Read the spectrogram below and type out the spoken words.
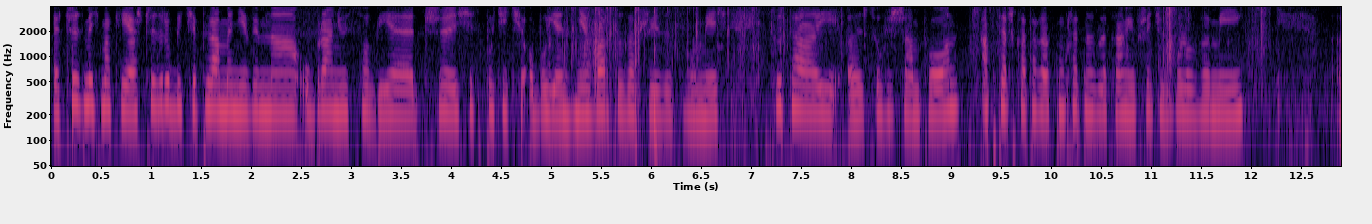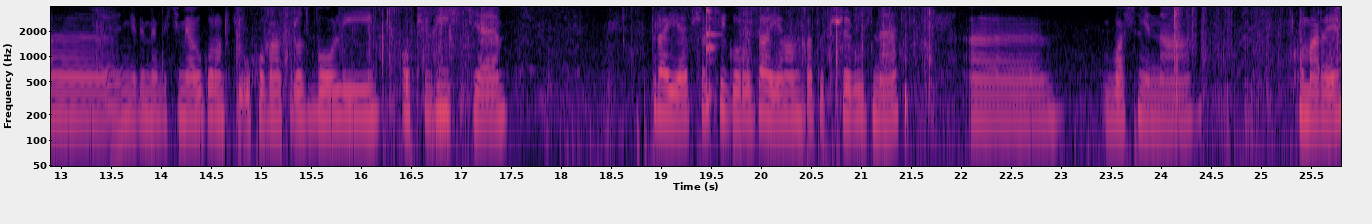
E, Czy zmyć makijaż, czy zrobicie plamę, nie wiem, na ubraniu sobie, czy się spocicie obojętnie, warto zawsze je ze sobą mieć. Tutaj e, suchy szampon, apteczka taka konkretna z lekami przeciwbólowymi. E, nie wiem, jakbyście miały gorączki, ucho Was rozboli. Oczywiście spreje wszelkiego rodzaju, mam chyba to trzy różne e, właśnie na komary.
